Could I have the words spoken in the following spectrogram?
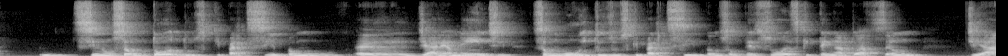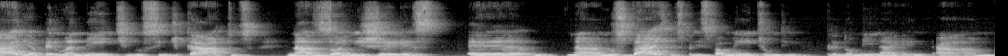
se não são todos que participam é, diariamente, são muitos os que participam, são pessoas que têm atuação diária, permanente nos sindicatos, nas ONGs, é, na, nos bairros principalmente, onde predomina a, a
